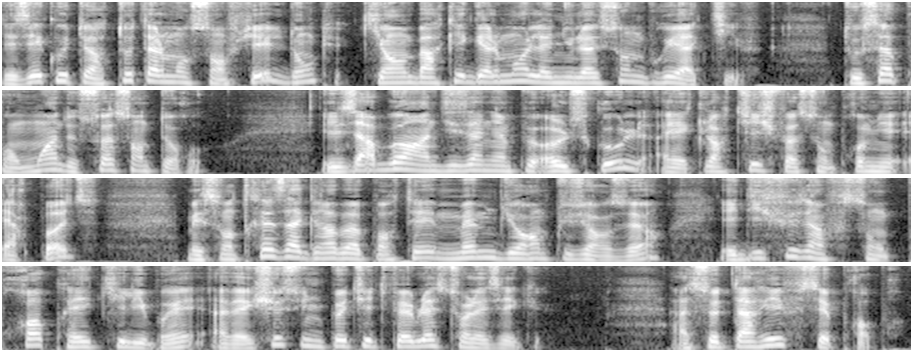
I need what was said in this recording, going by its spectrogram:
Des écouteurs totalement sans fil donc, qui embarquent également l'annulation de bruit active. Tout ça pour moins de 60 euros. Ils arborent un design un peu old school, avec leur tige façon premier AirPods, mais sont très agréables à porter même durant plusieurs heures, et diffusent un son propre et équilibré, avec juste une petite faiblesse sur les aigus. À ce tarif, c'est propre.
